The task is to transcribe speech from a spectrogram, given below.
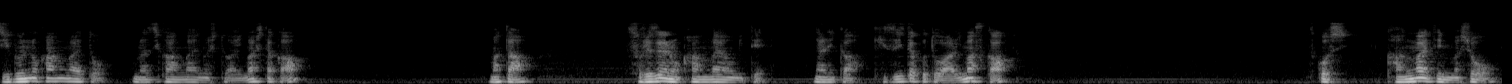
自分の考えと同じ考えの人はいましたか？また、それぞれの考えを見て何か気づいたことはありますか？少し考えてみましょう。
